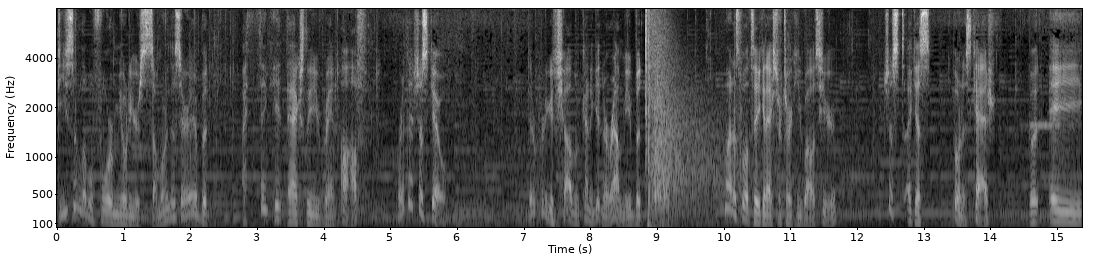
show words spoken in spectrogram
decent level 4 mule deer somewhere in this area, but I think it actually ran off. Where did that just go? Did a pretty good job of kind of getting around me, but might as well take an extra turkey while it's here. Just, I guess, bonus cash. But a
